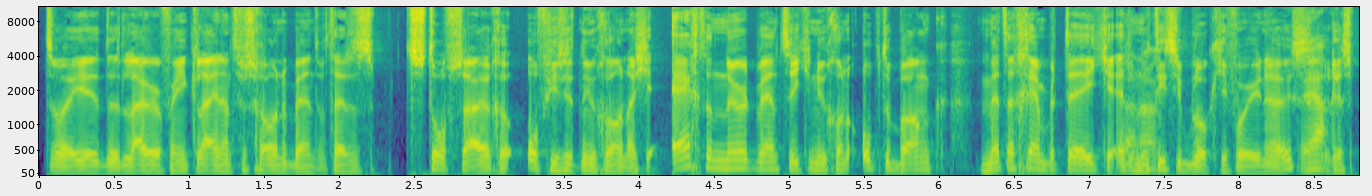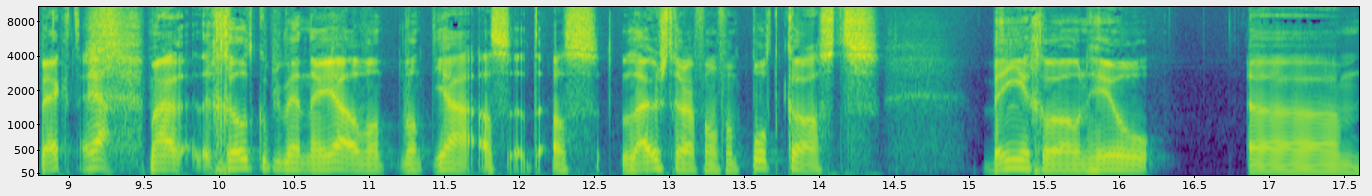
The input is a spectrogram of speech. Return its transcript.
terwijl je de luier van je klein aan het verschonen bent... of tijdens het stofzuigen. Of je zit nu gewoon, als je echt een nerd bent... zit je nu gewoon op de bank met een gembertheetje... en een ook. notitieblokje voor je neus. Ja. Respect. ja. Maar een groot compliment naar jou. Want, want ja, als, als luisteraar van, van podcasts ben je gewoon heel. ehm,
